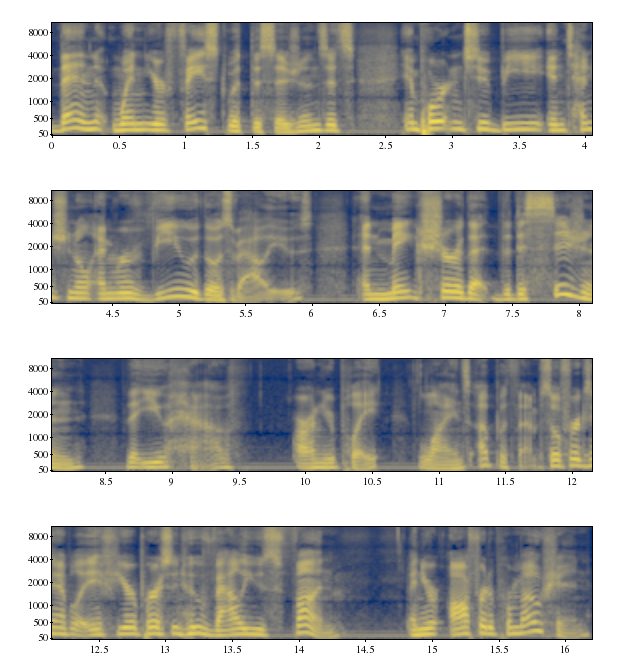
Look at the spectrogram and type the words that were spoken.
Then, when you're faced with decisions, it's important to be intentional and review those values and make sure that the decision that you have on your plate lines up with them. So, for example, if you're a person who values fun and you're offered a promotion,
